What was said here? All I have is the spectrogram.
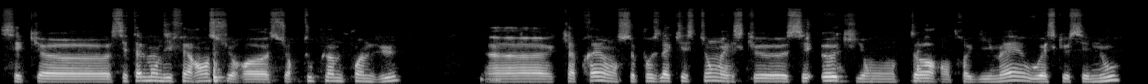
c'est que c'est tellement différent sur sur tout plein de points de vue. Euh, qu'après on se pose la question est-ce que c'est eux qui ont tort entre guillemets ou est-ce que c'est nous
